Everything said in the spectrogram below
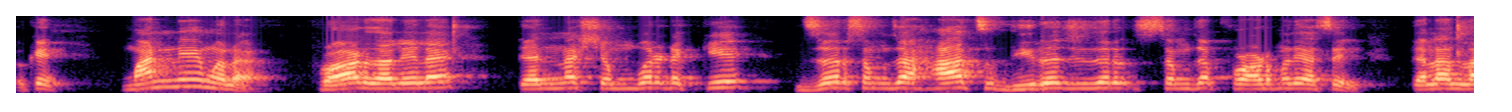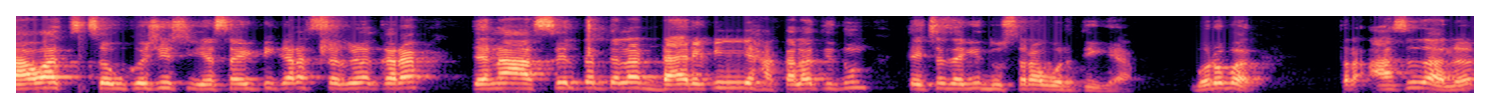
ओके मान्य आहे मला. फ्रॉड झालेला आहे. त्यांना शंभर टक्के जर समजा हाच धीरज जर समजा फ्रॉडमध्ये असेल त्याला लावा चौकशी एस आय टी करा सगळं करा. त्यांना असेल तर त्याला डायरेक्टली हाकाला तिथून त्याच्या जागी दुसरा वरती घ्या. बरोबर? तर असं झालं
